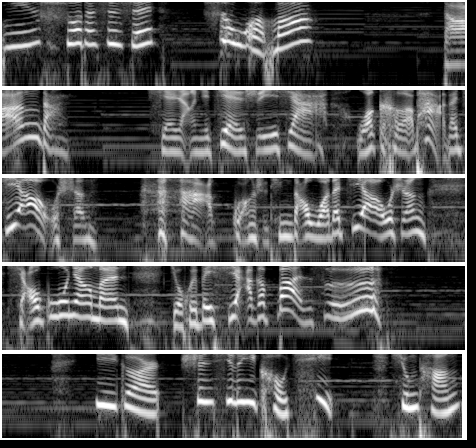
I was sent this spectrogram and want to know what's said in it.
您说的是谁？是我吗？等等，先让你见识一下我可怕的叫声！哈哈，光是听到我的叫声，小姑娘们就会被吓个半死。伊戈尔深吸了一口气，胸膛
